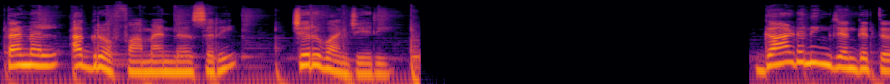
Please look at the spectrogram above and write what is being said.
Thanal agro farm and nursery Cheruvanchery. Gardening രംഗത്ത്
